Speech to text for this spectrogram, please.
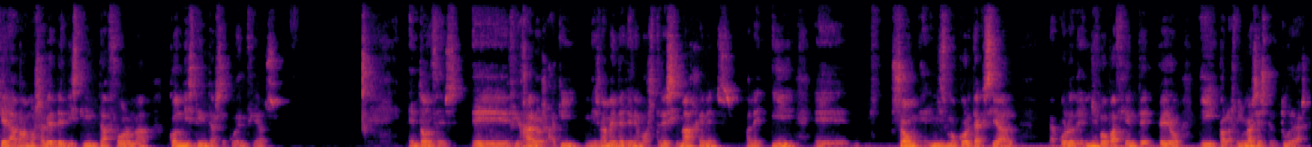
que la vamos a ver de distinta forma con distintas secuencias. Entonces, eh, fijaros, aquí mismamente tenemos tres imágenes, ¿vale? Y eh, son el mismo corte axial, ¿de acuerdo? Del mismo paciente, pero y con las mismas estructuras.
